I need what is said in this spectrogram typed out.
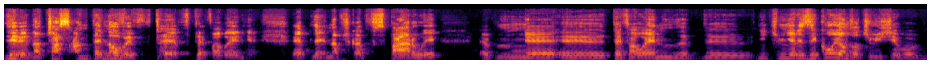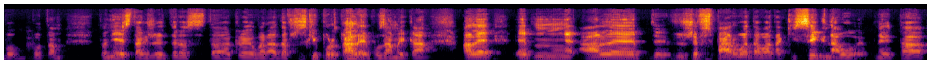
nie wiem, na czas antenowy w, te, w TVN-ie. Na przykład wsparły E, e, TVN, e, niczym nie ryzykując oczywiście, bo, bo, bo tam to nie jest tak, że teraz ta Krajowa Rada wszystkie portale pozamyka, ale, ale że wsparła, dała taki sygnał ta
